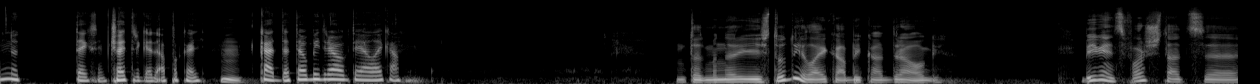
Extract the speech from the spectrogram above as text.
nu, teiksim, četri gadi atpakaļ, Hmm. kāda tev bija draugi tajā laikā? Un tad man arī studiju laikā bija kādi draugi. Bija viens foršs tāds, eh,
